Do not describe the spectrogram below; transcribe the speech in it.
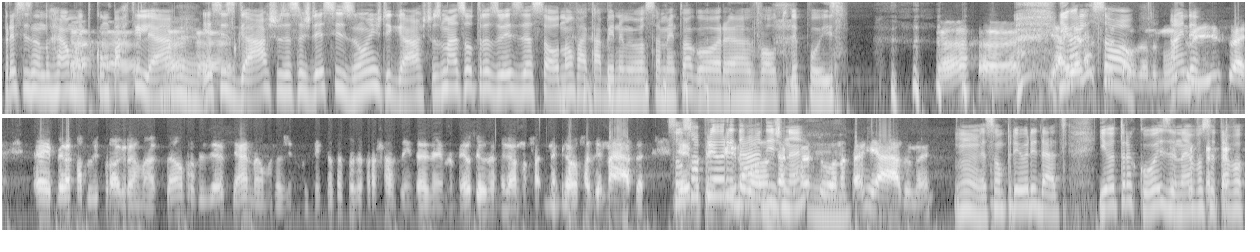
precisando realmente compartilhar esses gastos, essas decisões de gastos, mas outras vezes é só, não vai caber no meu orçamento agora, volto depois. Uhum. E, e olha só, usando muito ainda... isso é, é, pela falta de programação para dizer assim, ah não, mas a gente tem tanta coisa para fazer em dezembro, meu Deus, é melhor não, é melhor não fazer nada. São só prioridades, ano, né? Começou é. feriado, né? Hum, são prioridades. E outra coisa, né? Você tava,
